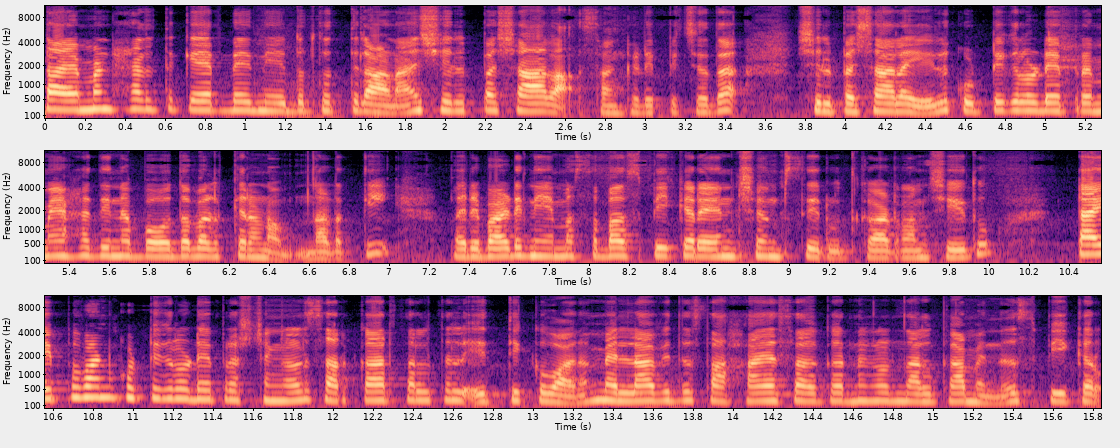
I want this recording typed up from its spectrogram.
ഡയമണ്ട് ഹെൽത്ത് കെയറിന്റെ നേതൃത്വത്തിലാണ് ശില്പശാല സംഘടിപ്പിച്ചത്. ശില്പശാലയിൽ കുട്ടികളുടെ പ്രമേഹ ദിന ബോധവൽക്കരണം നടത്തി പരിപാടി നിയമസഭാ സ്പീക്കർ എൻ ഷംസീർ ഉദ്ഘാടനം ചെയ്തു. ടൈപ്പ് വൺ കുട്ടികളുടെ പ്രശ്നങ്ങൾ സർക്കാർ തലത്തിൽ എത്തിക്കുവാനും എല്ലാവിധ സഹായ സഹകരണങ്ങളും നൽകാമെന്ന് സ്പീക്കർ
